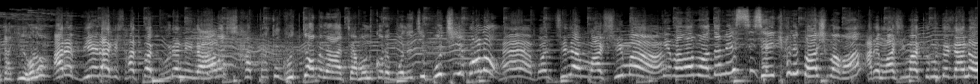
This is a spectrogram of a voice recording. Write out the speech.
এটা কি হলো? আরে বিয়ের আগে সাত পা ঘুরে নিলাম। আমার সাত পাকে ঘুরতে হবে না যেমন করে বলেছি বুঝিয়ে বলো। হ্যাঁ বলছিলাম মাসিমা। কে বাবা মদন এসছি সেইখানে বস বাবা। আরে মাসিমা তুমি তো জানো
